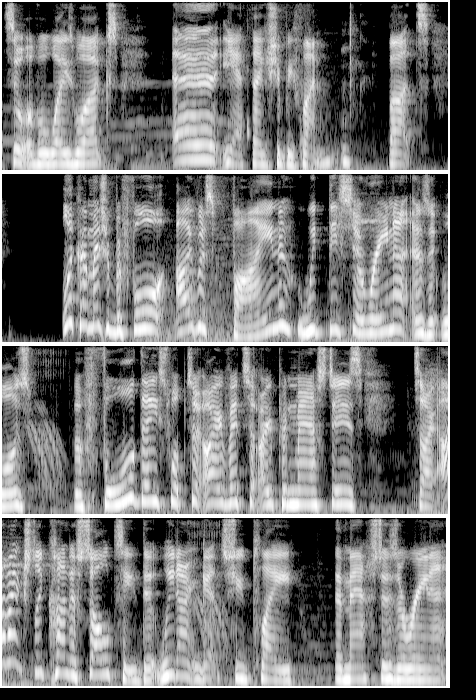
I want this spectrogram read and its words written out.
sort of always works. Uh, yeah, they should be fine. But, like I mentioned before, I was fine with this arena as it was before they swapped it over to Open Masters. So I'm actually kind of salty that we don't get to play the Masters Arena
